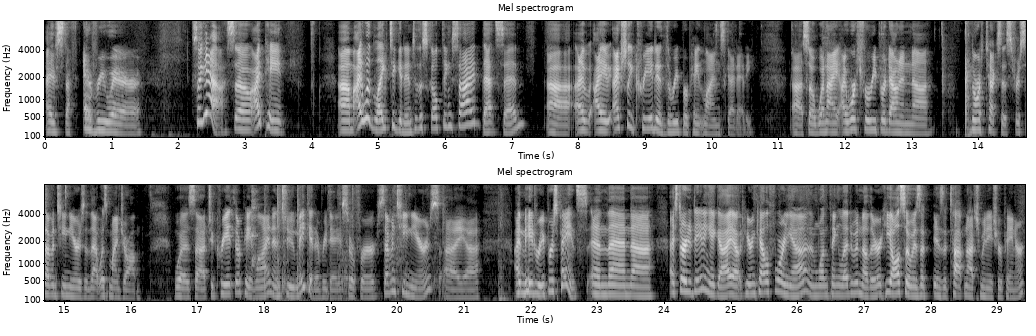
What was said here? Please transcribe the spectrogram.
have stuff everywhere. So yeah, so I paint. Um, I would like to get into the sculpting side. That said, uh, I I actually created the Reaper paint line, Sky Daddy. Uh, so when I, I worked for Reaper down in uh, North Texas for 17 years, and that was my job, was uh, to create their paint line and to make it every day. So for 17 years, I uh, I made Reaper's paints, and then uh, I started dating a guy out here in California, and one thing led to another. He also is a is a top notch miniature painter,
